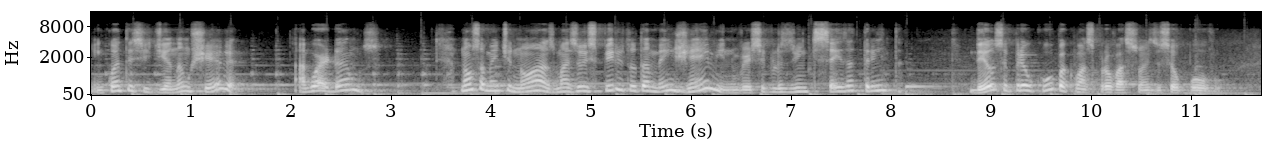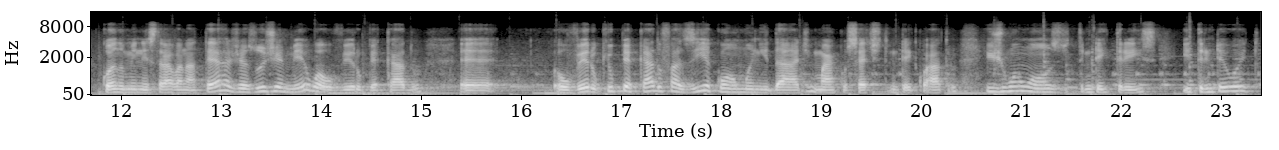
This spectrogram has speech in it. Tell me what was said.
Enquanto esse dia não chega, aguardamos. Não somente nós, mas o Espírito também geme, no versículos 26 a 30. Deus se preocupa com as provações do seu povo. Quando ministrava na terra, Jesus gemeu ao ver o pecado, é, ao ver o que o pecado fazia com a humanidade, em Marcos 7,34 e João 11, 33 e 38.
